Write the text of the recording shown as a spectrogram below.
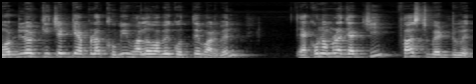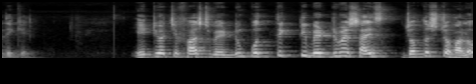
মডুলার কিচেনটি আপনারা খুবই ভালোভাবে করতে পারবেন। এখন আমরা যাচ্ছি ফার্স্ট বেডরুমের দিকে। এটি হচ্ছে ফার্স্ট বেডরুম প্রত্যেকটি বেডরুমের সাইজ যথেষ্ট ভালো।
